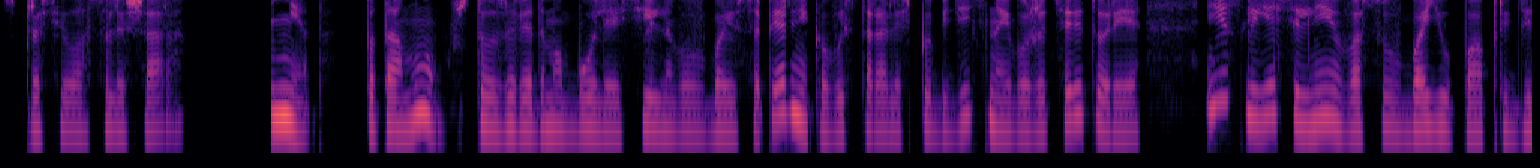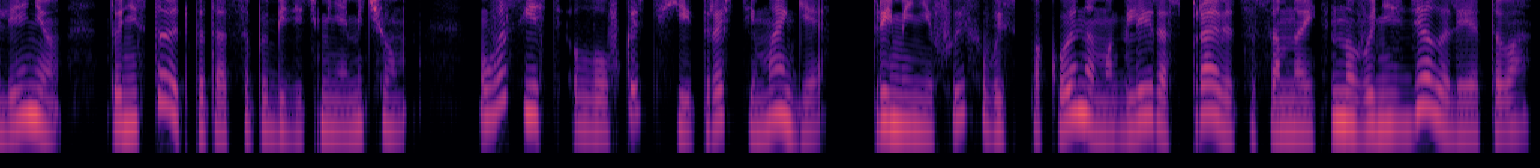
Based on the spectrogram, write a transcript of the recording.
спросила Салишара. «Нет, Потому, что заведомо более сильного в бою соперника вы старались победить на его же территории. Если я сильнее вас в бою по определению, то не стоит пытаться победить меня мечом. У вас есть ловкость, хитрость и магия. Применив их, вы спокойно могли расправиться со мной, но вы не сделали этого.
